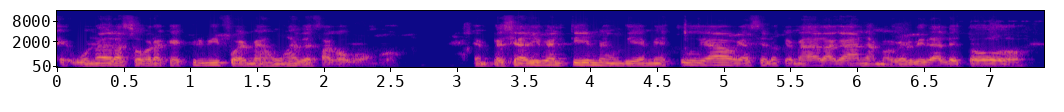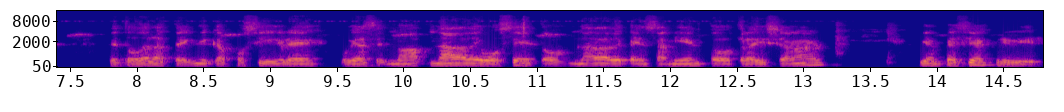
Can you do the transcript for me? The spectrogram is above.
Eh, una de las obras que escribí fue El Mejunje de Fagobongo. Empecé a divertirme un día mi estudio, ah, voy a hacer lo que me da la gana, me voy a olvidar de todo, de todas las técnicas posibles, voy a hacer nada de boceto, nada de pensamiento tradicional y empecé a escribir.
